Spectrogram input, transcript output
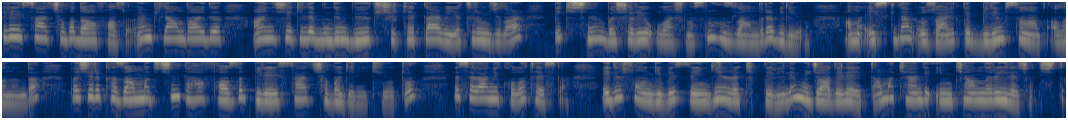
bireysel çaba daha fazla ön plandaydı. Aynı şekilde bugün büyük şirketler ve yatırımcılar bir kişinin başarıya ulaşmasını hızlandırabiliyor. Ama eskiden özellikle bilim sanat alanında başarı kazanmak için daha fazla bireysel çaba gerekiyordu. Mesela Nikola Tesla, Edison gibi zengin rakipleriyle mücadele etti ama kendi imkanlarıyla çalıştı.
